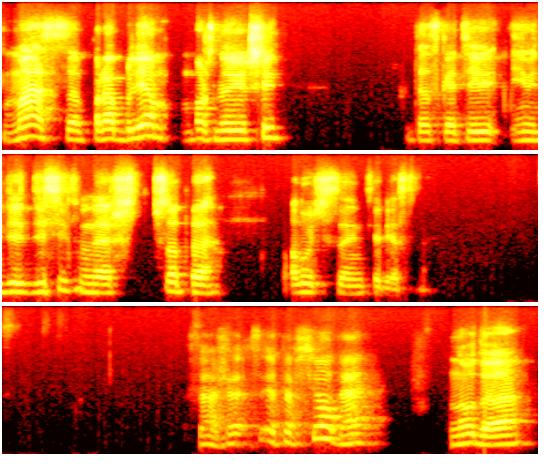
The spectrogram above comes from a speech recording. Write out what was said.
масса проблем можно решить, так сказать, и действительно что-то получится интересное. Саша, это все, да? Ну да.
